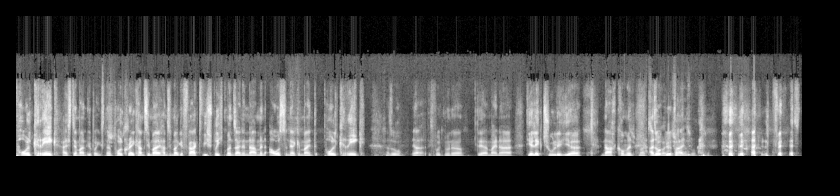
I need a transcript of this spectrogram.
Paul Craig heißt der Mann übrigens. Ne? Paul Craig haben sie, mal, haben sie mal gefragt, wie spricht man seinen Namen aus? Und er hat gemeint, Paul Craig. Also, ja, ich wollte nur eine, der meiner Dialektschule hier nachkommen. Also, wir verhalten, so. Wir halten fest.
